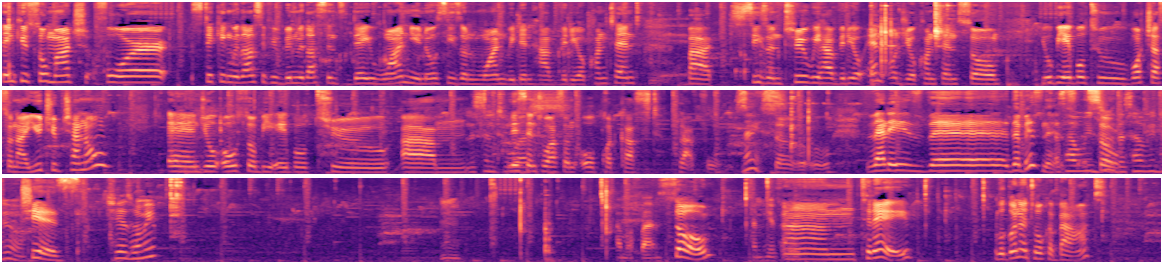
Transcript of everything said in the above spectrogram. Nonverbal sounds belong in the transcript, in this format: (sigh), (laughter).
Thank you so much for sticking with us. If you've been with us since day one, you know season one we didn't have video content, but season two we have video and audio content. So you'll be able to watch us on our YouTube channel, and you'll also be able to um, Listen to listen us. to us on all podcast platforms. Nice. So that is the the business. That's how we so, do. That's how we do. Cheers. Cheers, homie. I'm a fan. So, I'm here for it. um, today we're going to talk about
